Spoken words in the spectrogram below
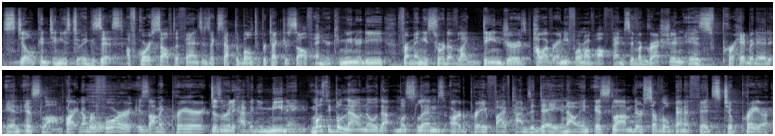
still continues to exist. Of course, self-defense is acceptable to protect yourself and your community from any sort of like dangers. However, any form of offensive aggression is prohibited in Islam. Alright, number four, Islamic prayer doesn't really have any meaning. Most people now know that Muslims are to pray five times a day. And now in Islam, there are several benefits to prayer.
